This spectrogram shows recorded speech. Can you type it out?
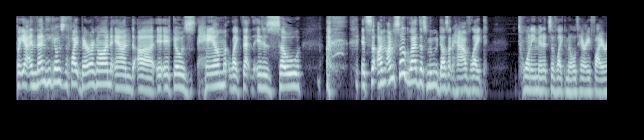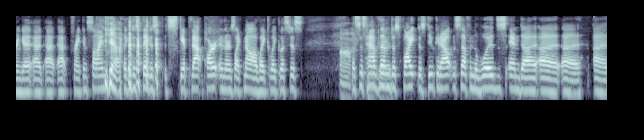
but yeah, and then he goes to fight Baragon and uh it, it goes ham like that it is so it's I'm I'm so glad this movie doesn't have like 20 minutes of like military firing at at at, at Frankenstein. Yeah. Like it just they just skip that part and there's like nah like like let's just Oh, let's just have them good. just fight just duke it out and stuff in the woods and uh uh uh uh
